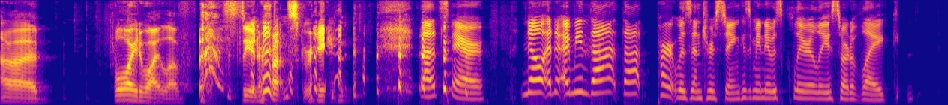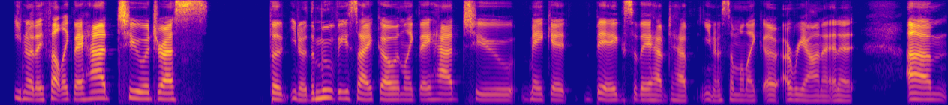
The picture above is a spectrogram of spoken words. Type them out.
uh, boy, do I love seeing her on screen. That's fair. No, and I mean that that part was interesting because I mean it was clearly sort of like you know they felt like they had to address the you know the movie Psycho and like they had to make it big, so they had to have you know someone like a, a Rihanna in it. Um,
